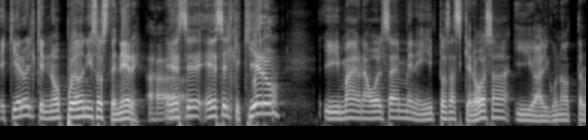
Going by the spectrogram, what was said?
Eh, Quiero el que no puedo ni sostener. Ajá. Ese es el que quiero. Y mae, una bolsa de meneitos asquerosa y algún otro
